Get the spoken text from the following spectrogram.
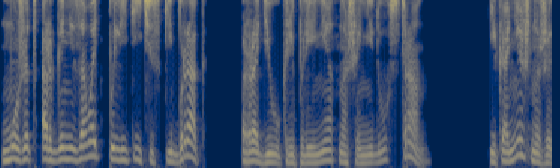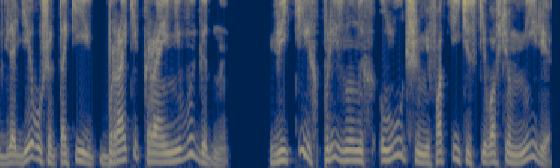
может организовать политический брак ради укрепления отношений двух стран. И, конечно же, для девушек такие браки крайне выгодны, ведь их, признанных лучшими фактически во всем мире,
